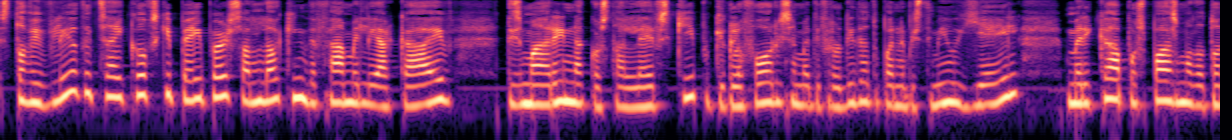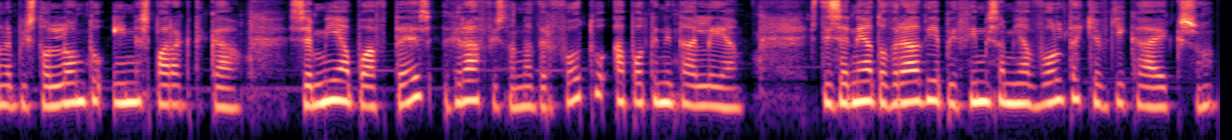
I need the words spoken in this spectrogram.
Στο βιβλίο The Tchaikovsky Papers Unlocking the Family Archive της Μαρίνα Κοσταλεύσκη που κυκλοφόρησε με τη φροντίδα του Πανεπιστημίου Yale μερικά αποσπάσματα των επιστολών του είναι σπαρακτικά. Σε μία από αυτές γράφει στον αδερφό του από την Ιταλία. Στις 9 το βράδυ επιθύμησα μια βόλτα και βγήκα έξω.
